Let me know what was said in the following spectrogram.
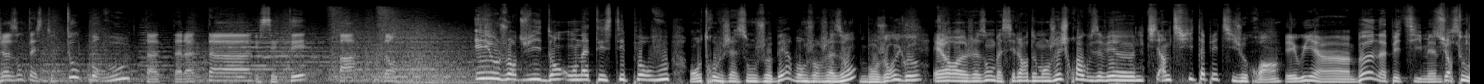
Jason teste tout pour vous, ta ta ta ta, et c'était pas tant. Et aujourd'hui, dans On a testé pour vous, on retrouve Jason Jobert. Bonjour Jason. Bonjour Hugo. Et alors euh, Jason, bah, c'est l'heure de manger. Je crois que vous avez euh, un, petit, un petit appétit, je crois. hein. Et oui, un bon appétit même. Surtout.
